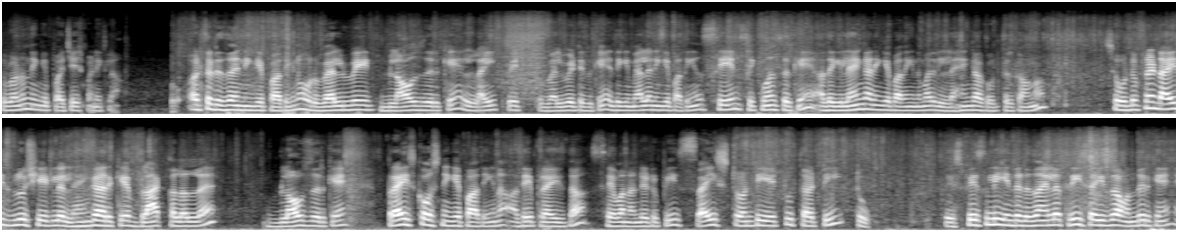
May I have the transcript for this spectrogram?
so வேணும் நீங்கள் பர்ச்சேஸ் பண்ணிக்கலாம். அடுத்த டிசைன் நீங்கள் பார்த்தீங்கன்னா ஒரு வெல்வெட் ப்ளவுஸ் இருக்கேன். லைட் வெயிட் வெல்வெட் இருக்கேன். இதுக்கு மேலே நீங்கள் பார்த்தீங்கன்னா சேம் சீக்வன்ஸ் இருக்கேன். அதுக்கு லெஹங்கா நீங்கள் பார்த்தீங்க இந்த மாதிரி லெஹங்கா கொடுத்துருக்காங்க. ஸோ டிஃப்ரெண்ட் ஐஸ் ப்ளூ ஷேட்டில் லெஹங்கா இருக்கே. பிளாக் கலரில் ப்ளவுஸ் இருக்கேன். ப்ரைஸ் கோஸ் நீங்கள் பார்த்தீங்கன்னா அதே ப்ரைஸ் தான் seven hundred rupees size twenty eight to thirty two so especially இந்த டிசைனில் த்ரீ சைஸ் தான் வந்திருக்கேன்.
